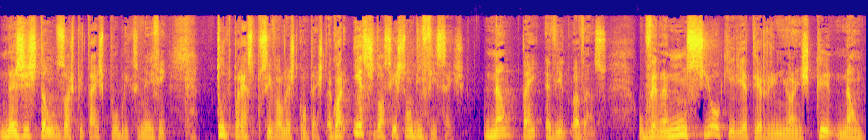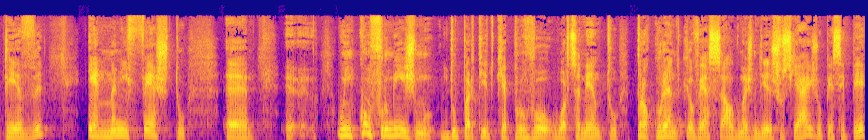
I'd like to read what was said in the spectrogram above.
na gestão dos hospitais públicos. Mas, enfim, tudo parece possível neste contexto. Agora, esses dossiês são difíceis. Não tem havido avanço. O Governo anunciou que iria ter reuniões que não teve. É manifesto uh, o inconformismo do partido que aprovou o orçamento, procurando que houvesse algumas medidas sociais, o PCP,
